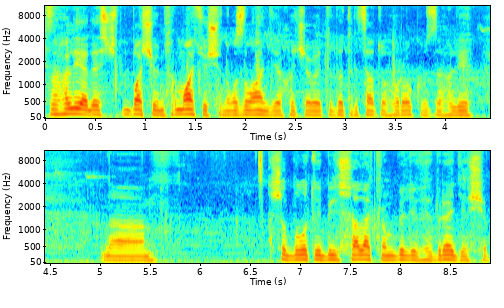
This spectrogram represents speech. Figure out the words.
взагалі я десь бачив інформацію, що Нова Зеландія хоче вийти до 30-го року взагалі на щоб було тут більше електромобілів, гібридів, щоб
